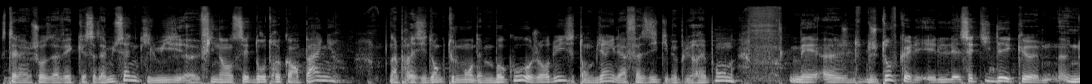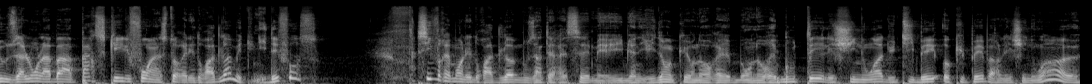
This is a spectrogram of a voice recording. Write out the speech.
C'était la même chose avec Saddam Hussein qui lui euh, finançait d'autres campagnes d'un président que tout le monde aime beaucoup aujourd'hui. Ça tombe bien, il est aphasique, il ne peut plus répondre. Mais euh, je, trouve que cette idée que nous allons là-bas parce qu'il faut instaurer les droits de l'homme est une idée fausse. Si vraiment les droits de l'homme nous intéressaient, mais il est bien évident qu'on aurait, on aurait bouté les Chinois du Tibet occupés par les Chinois, euh,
